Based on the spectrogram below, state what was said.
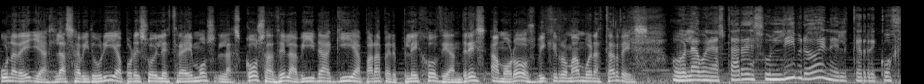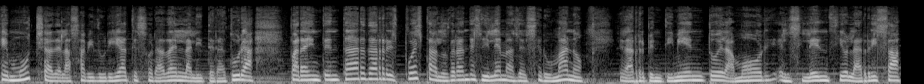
Una de ellas, la sabiduría, por eso hoy les traemos Las cosas de la vida, guía para perplejos de Andrés Amorós. Vicky Román, buenas tardes. Hola, buenas tardes. Un libro en el que recoge mucha de la sabiduría atesorada en la literatura para intentar dar respuesta a los grandes dilemas del ser humano, el arrepentimiento, el amor, el silencio, la risa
